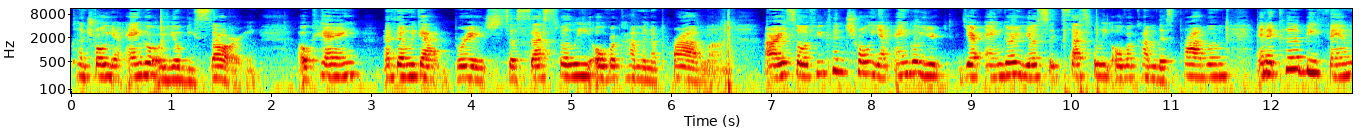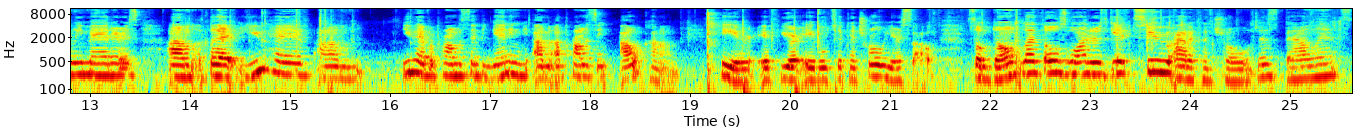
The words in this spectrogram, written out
control your anger or you'll be sorry. Okay? And then we got bridge, successfully overcoming a problem. All right, so if you control your anger, your, your anger, you'll successfully overcome this problem. And it could be family matters, um, but you have um, you have a promising beginning, um, a promising outcome here if you're able to control yourself. So don't let those waters get too out of control. Just balance.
